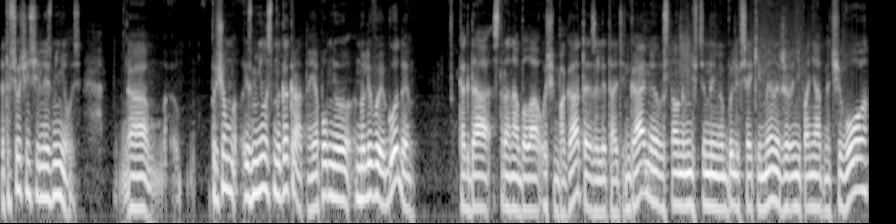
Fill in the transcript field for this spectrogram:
Это все очень сильно изменилось. А, Причем изменилось многократно. Я помню нулевые годы, когда страна была очень богатая, залита деньгами, в основном нефтяными, были всякие менеджеры непонятно чего,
